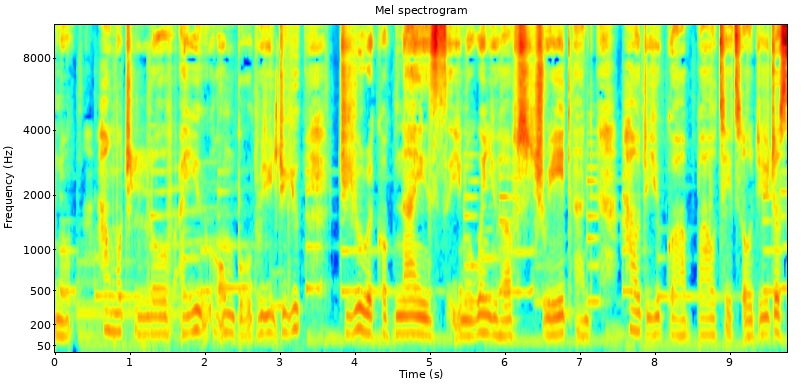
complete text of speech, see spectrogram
know, how much love are you humbled? Do you do you recognize, you know, when you have strayed, and how do you go about it, or do you just,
